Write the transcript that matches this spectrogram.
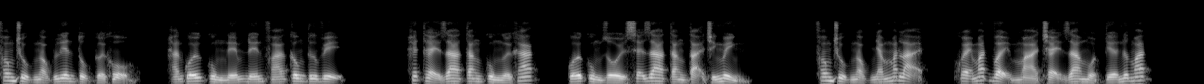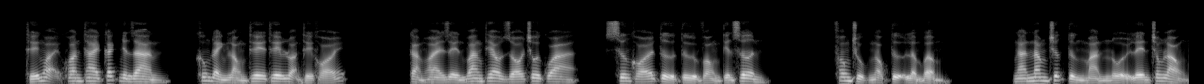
Phong trục ngọc liên tục cười khổ, hắn cuối cùng nếm đến phá công tư vị. Hết thể gia tăng cùng người khác, cuối cùng rồi sẽ gia tăng tại chính mình. Phong trục ngọc nhắm mắt lại, khoe mắt vậy mà chảy ra một tia nước mắt. Thế ngoại khoan thai cách nhân gian, không đành lòng thê thê loạn thế khói. Cảm hoài rền vang theo gió trôi qua, sương khói từ từ vòng tiên sơn. Phong trục ngọc tự lẩm bẩm. Ngàn năm trước từng màn nổi lên trong lòng.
